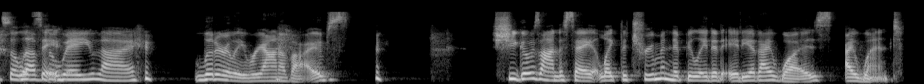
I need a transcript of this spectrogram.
so love the way you lie. literally Rihanna vibes. She goes on to say, like the true manipulated idiot I was, I went.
